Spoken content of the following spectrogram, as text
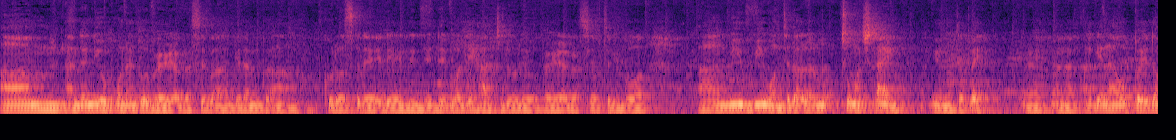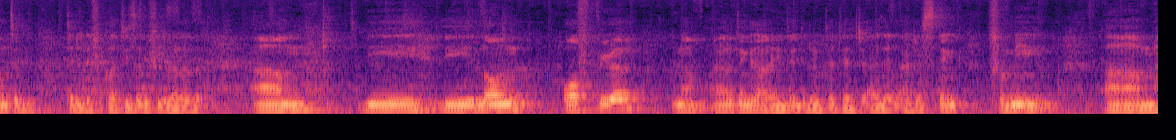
Um, and then the opponent were very aggressive. I give them um, kudos today. They, they, they did what they had to do. They were very aggressive to the ball, and we, we wanted a little more, too much time, you know, to play. Right? And uh, again, I will put it down to, to the difficulties of the field a little bit. Um, the the long off period, no, I don't think it had anything to do with it. I, I just think for me, um,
